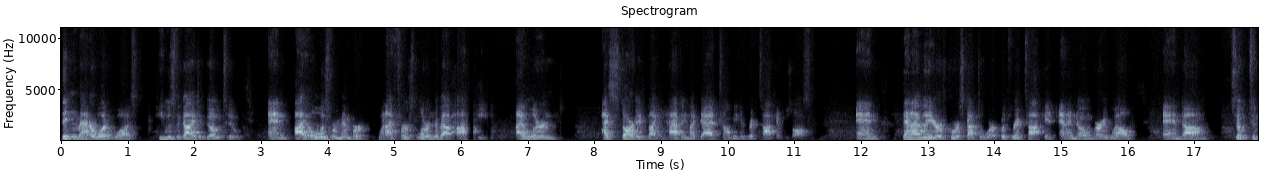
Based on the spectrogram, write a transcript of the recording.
didn't matter what it was. He was the guy to go to. And I always remember when I first learned about hockey, I learned, I started by having my dad tell me that Rick Tocchet was awesome. And then I later, of course, got to work with Rick Tocchet and I know him very well. And um, so to,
